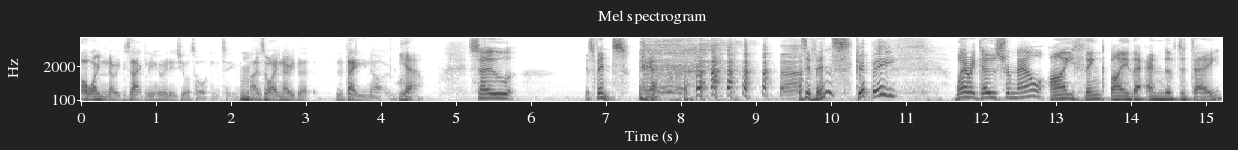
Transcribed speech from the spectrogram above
"Oh, I know exactly who it is you're talking to, And I- so I know that they know." Yeah. So it's Vince. Yeah. Is it Vince? Could be. Where it goes from now, I think by the end of today,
